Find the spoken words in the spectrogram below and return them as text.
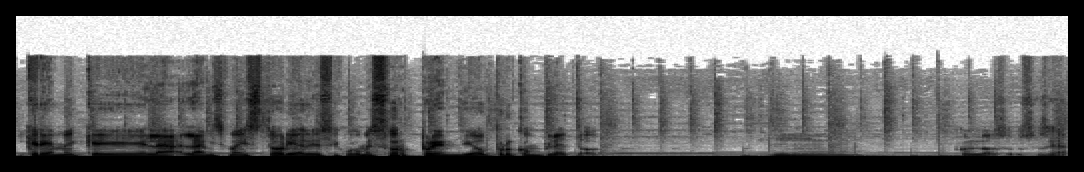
Y créeme que la, misma historia de ese juego me sorprendió por completo. Mm. Colossus, o sea.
